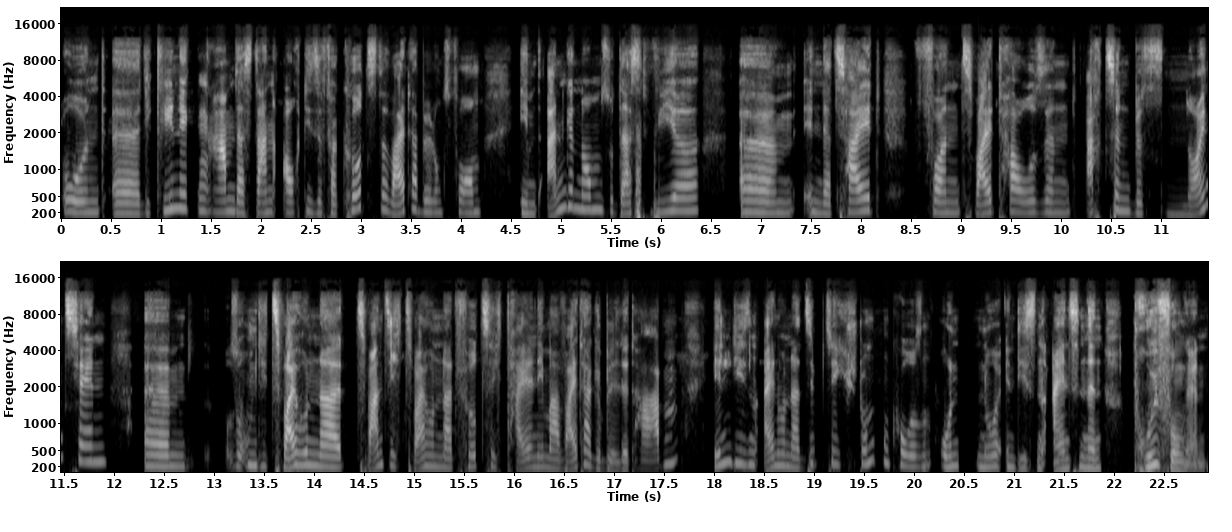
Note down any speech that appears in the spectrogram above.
und äh, die Kliniken haben das dann auch diese verkürzte Weiterbildungsform eben angenommen, sodass wir ähm, in der Zeit von 2018 bis 2019 ähm, so um die 220, 240 Teilnehmer weitergebildet haben in diesen 170 Stundenkursen und nur in diesen einzelnen Prüfungen.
